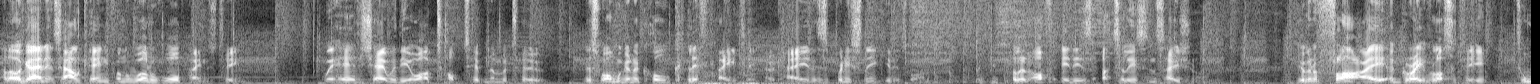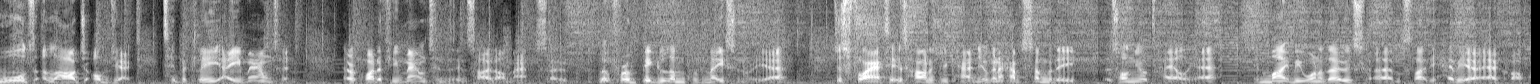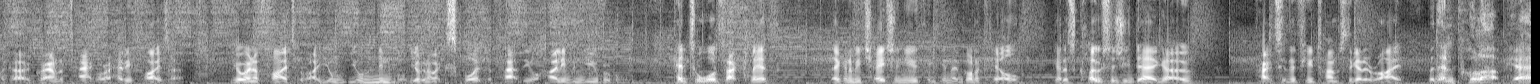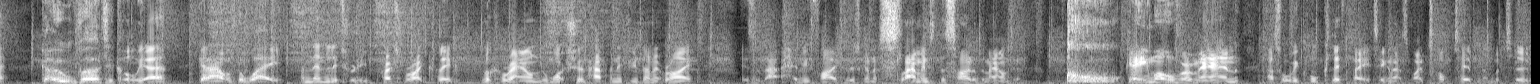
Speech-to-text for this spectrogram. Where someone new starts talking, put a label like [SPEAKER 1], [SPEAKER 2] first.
[SPEAKER 1] Hello again, it's Al King from the World of Warplanes team. We're here to share with you our top tip number two. This one we're going to call cliff baiting, okay? This is pretty sneaky, this one. If you pull it off, it is utterly sensational. You're going to fly at great velocity towards a large object, typically a mountain. There are quite a few mountains inside our map, so look for a big lump of masonry, yeah? Just fly at it as hard as you can. You're going to have somebody that's on your tail, yeah? It might be one of those um, slightly heavier aircraft, like a ground attack or a heavy fighter. You're in a fighter, right? You're, you're nimble. You're going to exploit the fact that you're highly maneuverable. Head towards that cliff. They're going to be chasing you, thinking they've got a kill. Get as close as you dare go. Practice it a few times to get it right. But then pull up, yeah? Go vertical, yeah? Get out of the way. And then literally press right click, look around, and what should happen if you've done it right is that that heavy fighter is going to slam into the side of the mountain. Game over, man. That's what we call cliff baiting, and that's my top tip number two.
